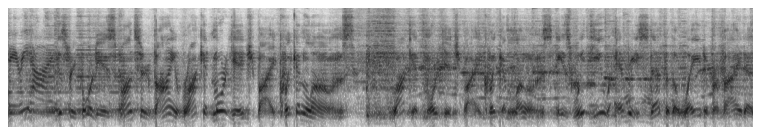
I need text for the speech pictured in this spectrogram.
very high. This report is sponsored by Rocket Mortgage by Quicken Loans. Rocket Mortgage by Quicken Loans is with you every step of the way to provide a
